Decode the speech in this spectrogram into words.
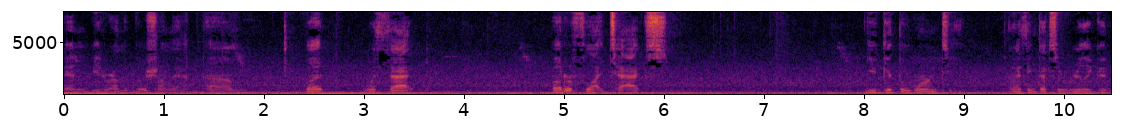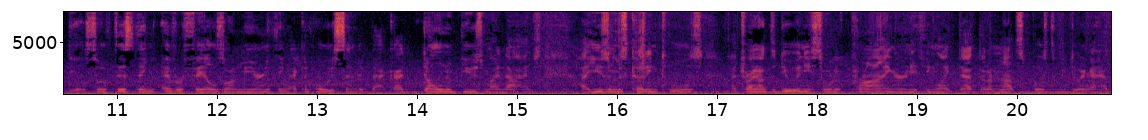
and, and beat around the bush on that. Um, but with that butterfly tax, you get the warranty. And I think that's a really good deal. So if this thing ever fails on me or anything, I can always send it back. I don't abuse my knives. I use them as cutting tools. I try not to do any sort of prying or anything like that that I'm not supposed to be doing. I have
